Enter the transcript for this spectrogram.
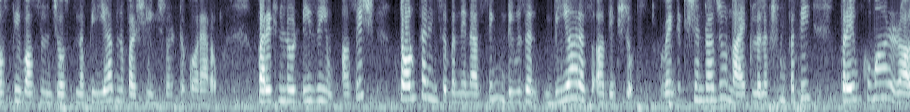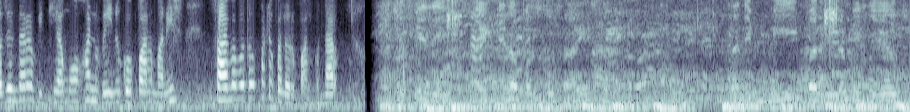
బస్తీ వాసులను చూస్తున్న ఫిర్యాదును పరిశీలించినట్టు కోరారు. పర్యటనలో డీజీఎం ఆశిష్ టౌన్ ప్లానింగ్ సిబ్బంది నర్సింగ్ డివిజన్ బీఆర్ఎస్ అధ్యక్షుడు వెంకటేశ్వర రాజు నాయకులు లక్ష్మీపతి ప్రేమ్ కుమార్ రాజేందర్ విద్యామోహన్ వేణుగోపాల్ మనీష్ సాయిబాబాతో పాటు పలువురు పాల్గొన్నారు. చెప్పేది నైన్టీన్ అది మీ పరీక్ష మీరు చేయవచ్చు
